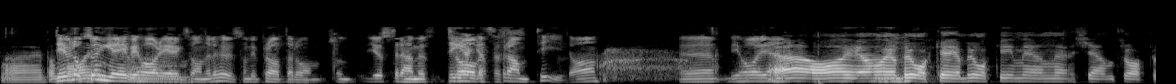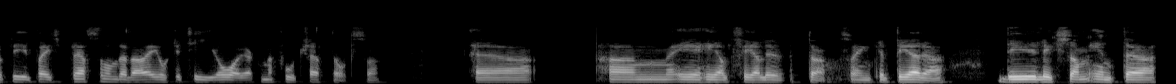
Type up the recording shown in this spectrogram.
Nej, de Det är väl också en grej vi har Eriksson, eller hur? Som vi pratade om. Som just det här med travets framtid. Ja. Eh, vi har ju en... Ja, ja jag, Mm. bråkar, jag bråkar ju med en eh, känd travprofil på Expressen om det där. Jag har gjort i tio år. Jag kommer fortsätta också. Eh, han är helt fel ute. Så enkelt är det. Det är ju liksom inte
